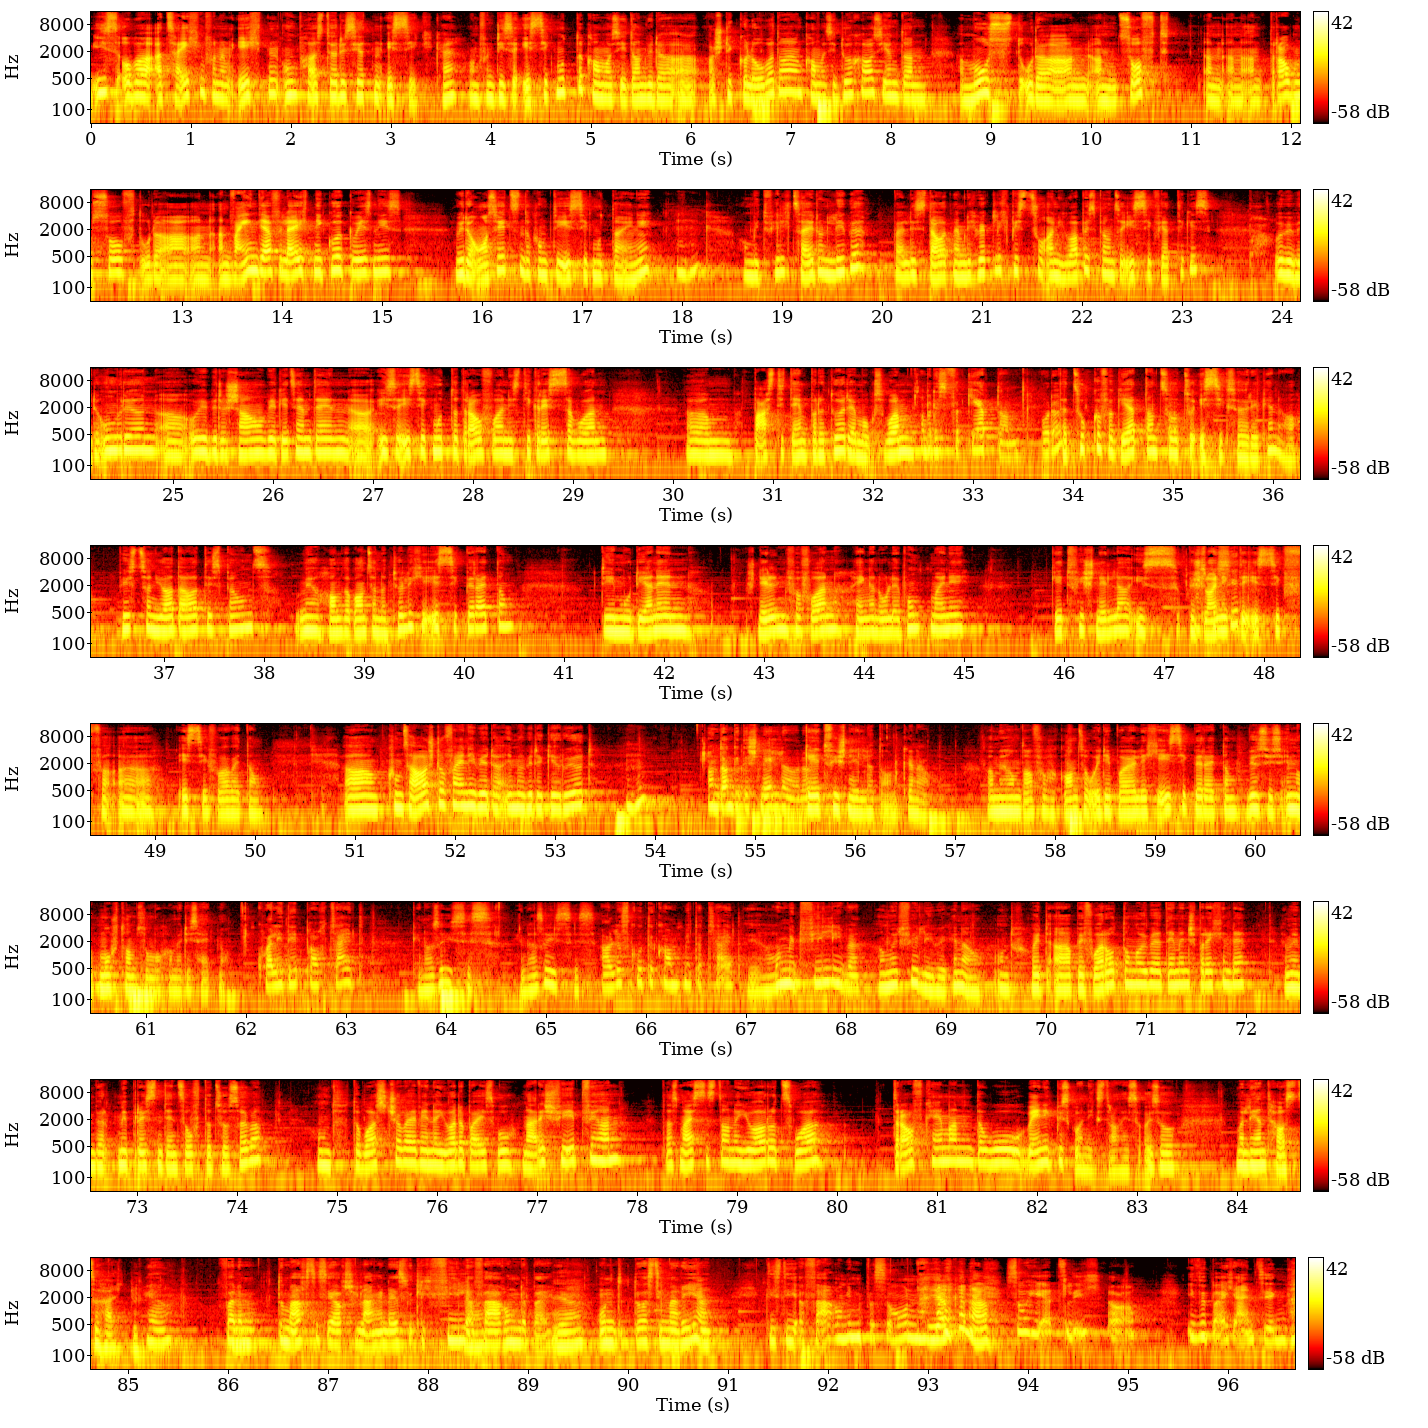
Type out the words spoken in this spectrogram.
ist aber ein Zeichen von einem echten, unpasteurisierten Essig. Gell? Und von dieser Essigmutter kann man sich dann wieder ein, ein Stück Lober da und kann man sich durchaus irgendeinen Most oder einen, einen Soft, einen, einen, einen Traubensoft oder einen, einen Wein, der vielleicht nicht gut gewesen ist, wieder ansetzen. Da kommt die Essigmutter rein. Mhm. Und mit viel Zeit und Liebe, weil es dauert nämlich wirklich bis zu einem Jahr, bis bei unser Essig fertig ist alle wieder umrühren, äh, alle wieder schauen, wie geht es einem denn, äh, ist eine Essigmutter drauf geworden, ist die größer geworden, ähm, passt die Temperatur, der mag es warm. Aber das vergärt dann, oder? Der Zucker vergärt dann zu, zu Essigsäure, genau. Bis zu einem Jahr dauert das bei uns. Wir haben da ganz eine natürliche Essigbereitung. Die modernen, schnellen Verfahren hängen alle Pumpen rein. Geht viel schneller, ist beschleunigte Essig, äh, Essigverarbeitung. Äh, kommt Sauerstoff rein, wird auch immer wieder gerührt. Mhm. Und dann geht es schneller, oder? Geht viel schneller dann, genau. Aber wir haben einfach eine ganz alte bäuerliche Essigbereitung. Wie sie es immer gemacht haben, so machen wir das heute noch. Qualität braucht Zeit. Genau so ist es. Genau so ist es. Alles Gute kommt mit der Zeit. Ja. Und mit viel Liebe. Und mit viel Liebe, genau. Und halt auch Bevorratung über dementsprechende. Wir, pressen den Soft dazu selber. Und da weißt du schon, weil wenn ein Jahr dabei ist, wo narrisch viele Äpfel haben, dass meistens dann ein Jahr oder zwei draufkommen, da wo wenig bis gar nichts dran ist. Also man lernt Haus zu halten. Ja. Vor allem, du machst das ja auch schon lange, da ist wirklich viel ja. Erfahrung dabei. Ja. Und du hast die Maria, die ist die Erfahrung in Person. Ja, genau. so herzlich. Oh. Ich will bei euch einziehen.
